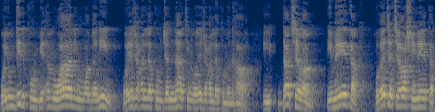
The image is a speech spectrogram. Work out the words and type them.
وَيُمْدِدْكُمْ بِأَمْوَالٍ وَبَنِينَ وَيَجْعَلْ لَكُمْ جَنَّاتٍ وَيَجْعَلْ لَكُمْ أَنْهَارًا I daće vam imetak, povećat će vaš imetak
